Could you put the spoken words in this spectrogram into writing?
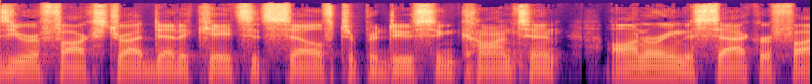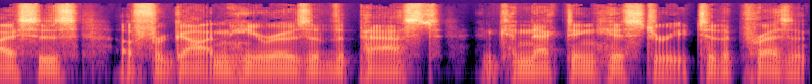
Zero Foxtrot dedicates itself to producing content, honoring the sacrifices of forgotten heroes of the past, and connecting history to the present.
